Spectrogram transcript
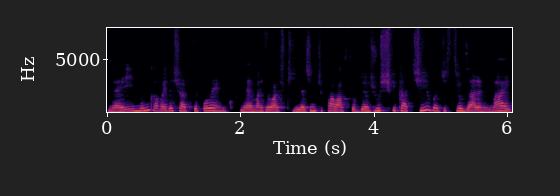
né? E nunca vai deixar de ser polêmico, né? Mas eu acho que a gente falar sobre a justificativa de se usar animais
